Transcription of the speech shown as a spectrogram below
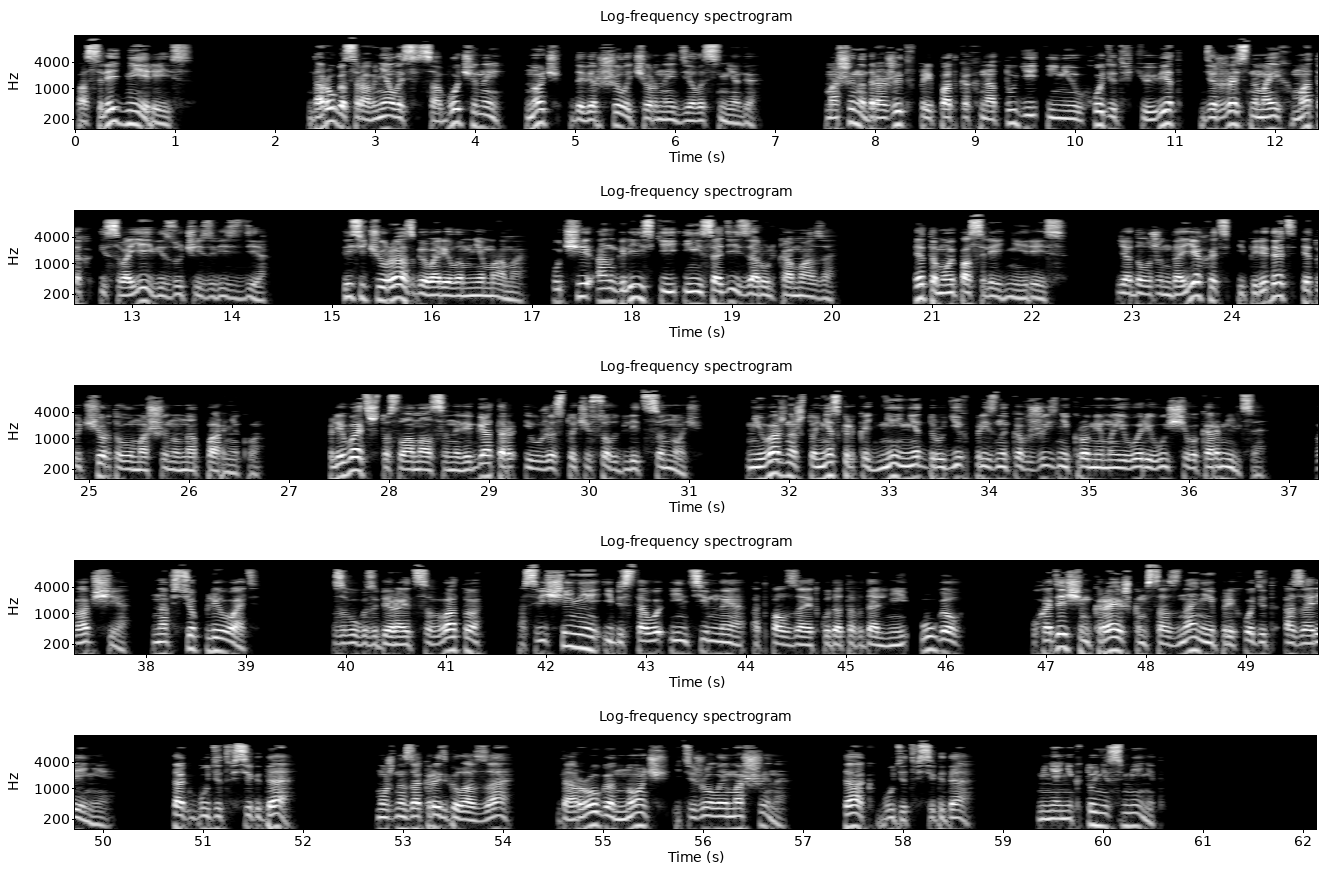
Последний рейс. Дорога сравнялась с обочиной, ночь довершила черное дело снега. Машина дрожит в припадках натуги и не уходит в кювет, держась на моих матах и своей везучей звезде. Тысячу раз говорила мне мама: "Учи английский и не садись за руль КамАЗа". Это мой последний рейс. Я должен доехать и передать эту чертову машину напарнику. Плевать, что сломался навигатор и уже сто часов длится ночь. Неважно, что несколько дней нет других признаков жизни, кроме моего ревущего кормильца. Вообще, на все плевать. Звук забирается в вату, освещение и без того интимное отползает куда-то в дальний угол. Уходящим краешком сознания приходит озарение. Так будет всегда. Можно закрыть глаза, дорога, ночь и тяжелая машина. Так будет всегда. Меня никто не сменит.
